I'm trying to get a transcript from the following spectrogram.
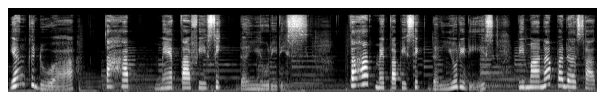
Yang kedua, tahap metafisik dan yuridis tahap metafisik dan yuridis di mana pada saat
